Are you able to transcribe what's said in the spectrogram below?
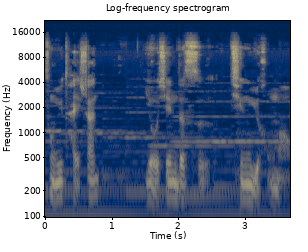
重于泰山，有些人的死轻于鸿毛，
